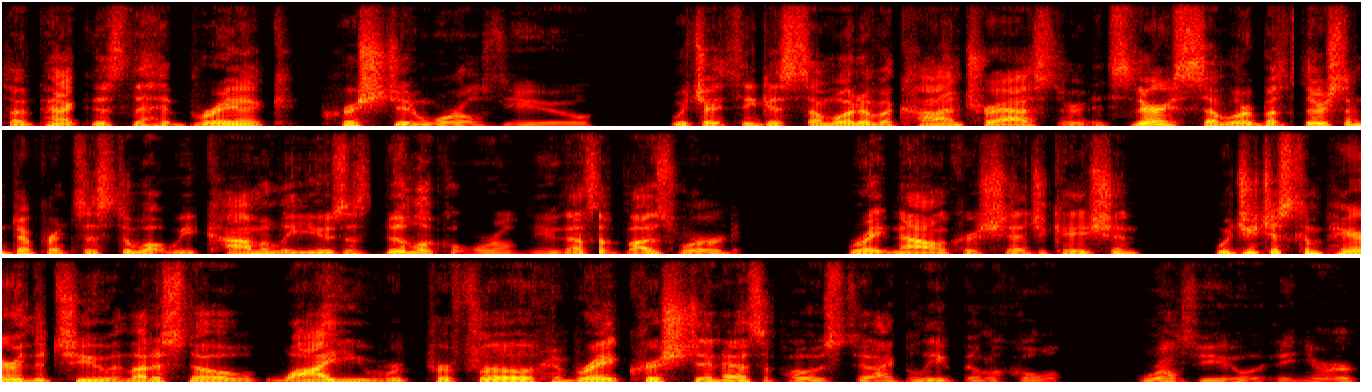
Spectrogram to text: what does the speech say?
to unpack this the Hebraic Christian worldview, which I think is somewhat of a contrast. Or it's very similar, but there's some differences to what we commonly use as biblical worldview. That's a buzzword right now in Christian education. Would you just compare the two and let us know why you would prefer Hebraic Christian as opposed to, I believe, biblical worldview in your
